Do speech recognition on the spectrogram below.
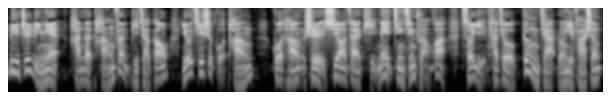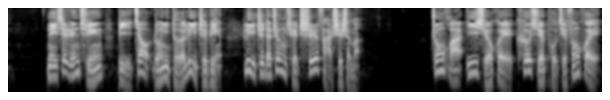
荔枝里面含的糖分比较高，尤其是果糖。果糖是需要在体内进行转化，所以它就更加容易发生。哪些人群比较容易得荔枝病？荔枝的正确吃法是什么？中华医学会科学普及分会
